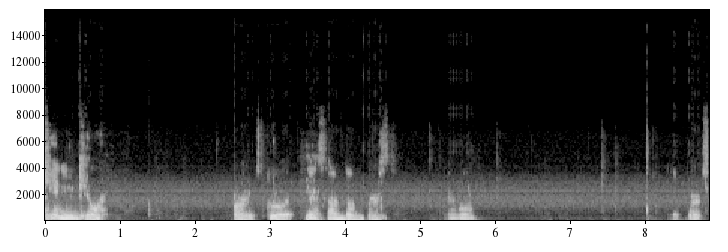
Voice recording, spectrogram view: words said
Can't even kill her. Alright, screw it. Next time, double burst. Everyone. It burst.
